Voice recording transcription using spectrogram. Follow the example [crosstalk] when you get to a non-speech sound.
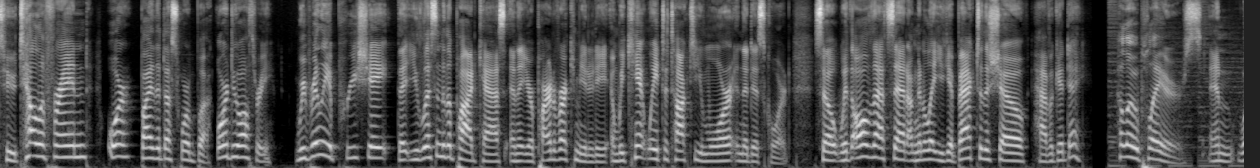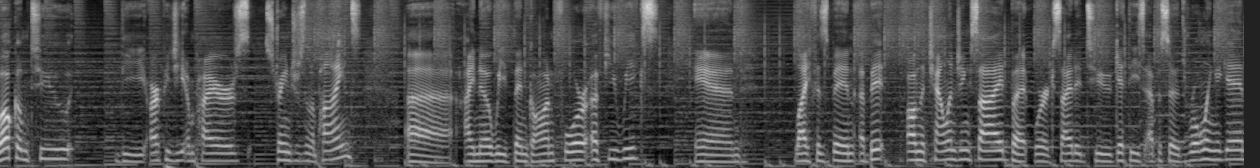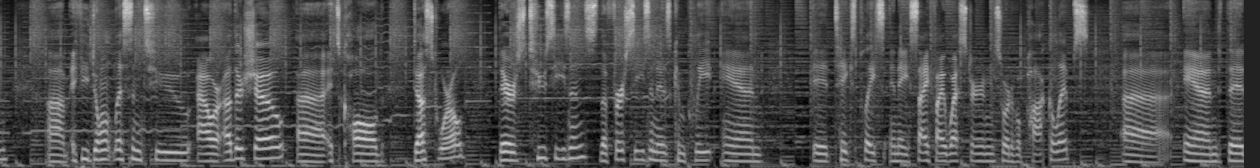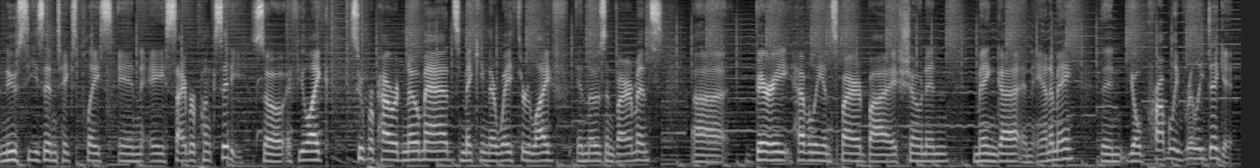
to tell a friend, or buy the Dust World book, or do all three. We really appreciate that you listen to the podcast and that you're part of our community, and we can't wait to talk to you more in the Discord. So, with all of that said, I'm going to let you get back to the show. Have a good day. Hello, players, and welcome to the RPG Empire's Strangers in the Pines. Uh, I know we've been gone for a few weeks, and life has been a bit on the challenging side, but we're excited to get these episodes rolling again. Um, if you don't listen to our other show, uh, it's called Dust World. There's two seasons. The first season is complete and it takes place in a sci fi western sort of apocalypse. Uh, and the new season takes place in a cyberpunk city. So if you like superpowered nomads making their way through life in those environments, uh, very heavily inspired by shonen manga and anime, then you'll probably really dig it.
